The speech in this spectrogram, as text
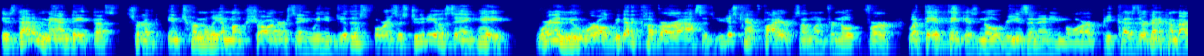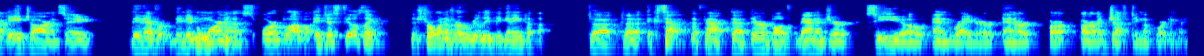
is that a mandate that's sort of internally among showrunners saying we need to do this, or is the studio saying, hey, we're in a new world. We got to cover our asses. You just can't fire someone for no for what they think is no reason anymore because they're going to come back to HR and say they never they didn't warn us or blah blah. It just feels like the showrunners are really beginning to to, to accept the fact that they're both manager, CEO, and writer, and are are, are adjusting accordingly.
